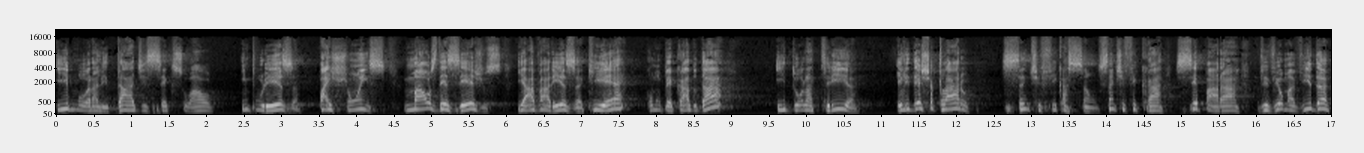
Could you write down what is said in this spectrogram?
Imoralidade sexual, impureza, paixões, maus desejos e a avareza, que é como o pecado da idolatria. Ele deixa claro santificação, santificar, separar, viver uma vida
